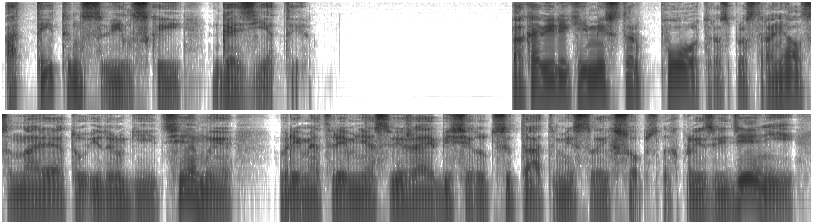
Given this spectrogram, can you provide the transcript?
от Итенсвиллской газеты. Пока великий мистер Пот распространялся на эту и другие темы, время от времени освежая беседу цитатами своих собственных произведений —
